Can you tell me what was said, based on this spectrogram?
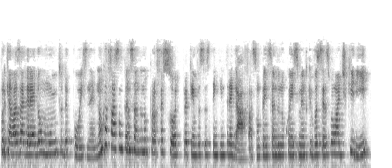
porque elas agregam muito depois, né? Nunca façam pensando no professor para quem vocês têm que entregar, façam pensando no conhecimento que vocês vão adquirir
